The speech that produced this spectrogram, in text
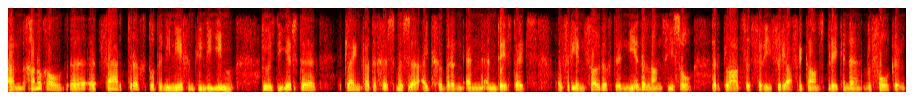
um, gaan nogal uh, ver terug tot in die 19de eeu. Toe is die eerste klein katekismusse uitgebring in in destyds 'n vereenvoudigde Nederlands hierso ter plaatse vir die vir die Afrikaanssprekende bevolking.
